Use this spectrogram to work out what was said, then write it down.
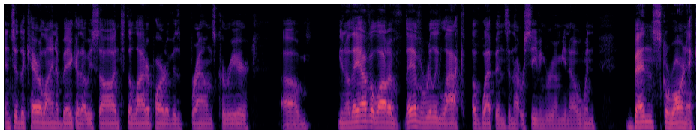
into the Carolina Baker that we saw, into the latter part of his Browns career. Um, you know, they have a lot of they have a really lack of weapons in that receiving room. You know, when Ben Skowronek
